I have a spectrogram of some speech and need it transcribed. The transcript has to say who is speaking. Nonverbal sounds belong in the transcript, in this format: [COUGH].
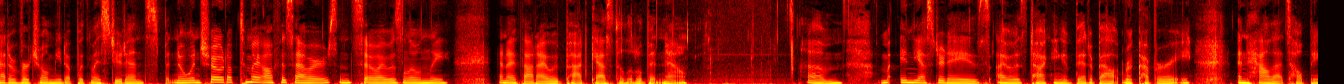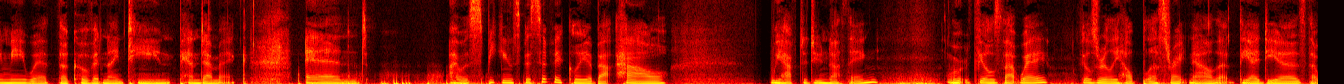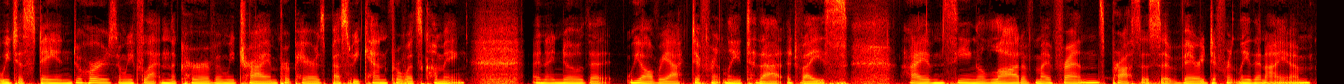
Speaker 1: had a virtual meetup with my students, but no one showed up to my office hours. And so I was lonely. And I thought I would podcast a little bit now. Um, in yesterday's, I was talking a bit about recovery and how that's helping me with the COVID 19 pandemic. And I was speaking specifically about how we have to do nothing, or it feels that way feels really helpless right now that the idea is that we just stay indoors and we flatten the curve and we try and prepare as best we can for what's coming. And I know that we all react differently to that advice. I am seeing a lot of my friends process it very differently than I am.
